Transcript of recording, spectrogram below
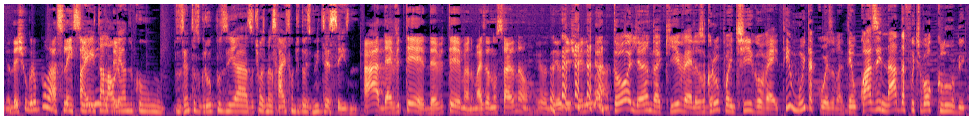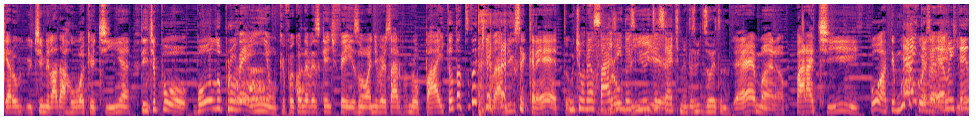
Eu deixo o grupo lá, silencio. Aí tá lá o deu. Leandro com 200 grupos e as últimas mensagens são de 2016, né? Ah, deve ter, deve ter, mano, mas eu não saio não. Eu, eu deixo ele lá. Tô olhando aqui, velho, os grupos antigos, velho. Tem muita coisa, mano. Tem o Quase Nada Futebol Clube, que era o, o time lá da rua que eu tinha. Tem, tipo, Bolo pro Veinho, que foi quando a vez que a gente fez um aniversário pro meu pai. Então tá tudo aqui, velho. Amigo secreto. Última mensagem em 2017, né? 2018, né? É, mano. Paraty. Porra, tem muita É, então, coisa, eu velho. não aqui. entendo eu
